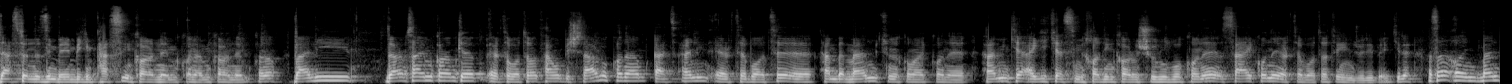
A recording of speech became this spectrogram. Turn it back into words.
دست بندازیم به این بگیم پس این کار نمی‌کنم این کار نمی‌کنم. ولی دارم سعی می‌کنم که ارتباطات همو بیشتر بکنم. قطعا این ارتباطه هم به من می‌تونه کمک کنه همین که اگه کسی می‌خواد این کار رو شروع بکنه سعی کنه ارتباطات اینجوری بگیره. مثلا من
